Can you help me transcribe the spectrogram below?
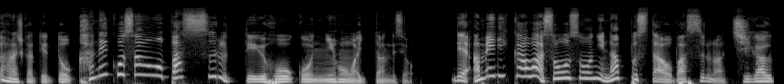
いう話かっていうと、金子さんを罰するっていう方向に日本は行ったんですよ。で、アメリカは早々にナップスターを罰するのは違うっ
